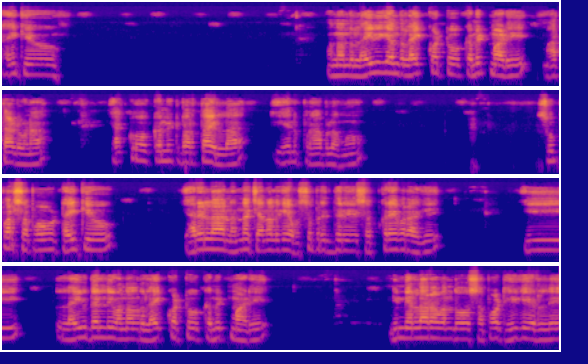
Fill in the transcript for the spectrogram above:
thank you ಒಂದೊಂದು ಲೈವಿಗೆ ಒಂದು ಲೈಕ್ ಕೊಟ್ಟು ಕಮಿಟ್ ಮಾಡಿ ಮಾತಾಡೋಣ. ಯಾಕೋ ಕಮಿಟ್ ಬರ್ತಾ ಇಲ್ಲ, ಏನು problem super support thank you ಯಾರೆಲ್ಲ ನನ್ನ ಚಾನಲ್ಗೆ ಹೊಸಬರಿದ್ದೀರಿ ಸಬ್ಸ್ಕ್ರೈಬರ್ ಆಗಿ ಈ ಲೈವ್ದಲ್ಲಿ ಒಂದೊಂದು ಲೈಕ್ ಕೊಟ್ಟು ಕಮಿಟ್ ಮಾಡಿ. ನಿಮ್ಮೆಲ್ಲರ ಒಂದು ಸಪೋರ್ಟ್ ಹೀಗೆ ಇರಲಿ.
